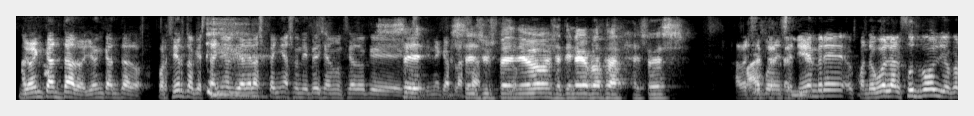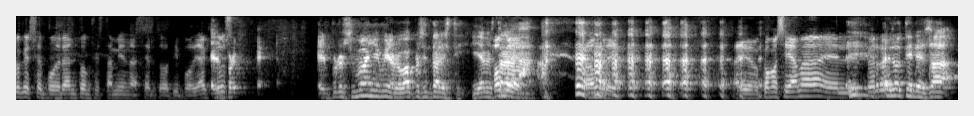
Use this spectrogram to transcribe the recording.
yo, encantado, yo encantado. Por cierto, que este año, el Día de las Peñas, Unipes ha anunciado que, se tiene que aplazar. Se suspendió, se tiene que aplazar, eso es. A ver si puede en septiembre. Cuando vuelva al fútbol, yo creo que se podrá entonces también hacer todo tipo de actos. El próximo año, mira, lo va a presentar este. Ya me está... hombre, ¿Cómo se llama el, perro? Ahí lo tienes, a,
